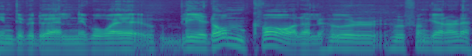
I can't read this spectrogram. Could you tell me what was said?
individuell nivå. Eh, blir de kvar eller hur, hur fungerar det?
